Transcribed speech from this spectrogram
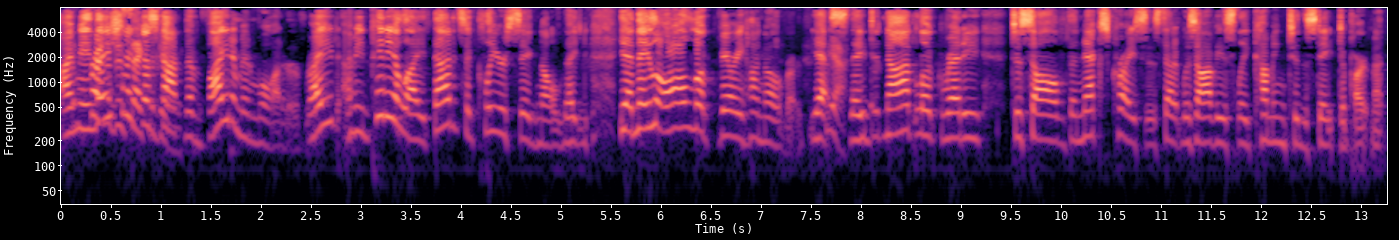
I mean, they should have just got the vitamin water, right? I mean, Pedialyte, that's a clear signal that, yeah, and they all looked very hungover. Yes, yeah. they did not look ready to solve the next crisis that was obviously coming to the State Department.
